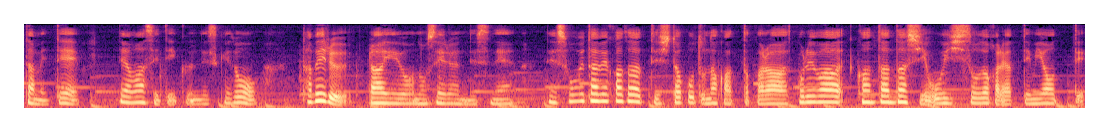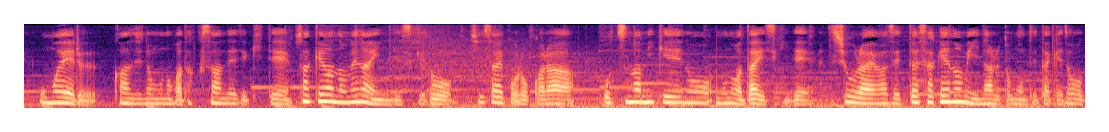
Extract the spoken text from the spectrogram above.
炒めて、で合わせていくんですけど、食べるラー油を乗せるんですね。で、そういう食べ方ってしたことなかったから、これは簡単だし美味しそうだからやってみようって思える感じのものがたくさん出てきて、お酒は飲めないんですけど、小さい頃からおつまみ系のものは大好きで、将来は絶対酒飲みになると思ってたけど、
